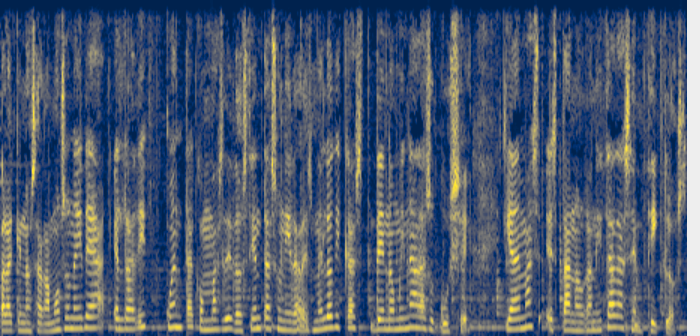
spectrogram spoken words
Para que nos hagamos una idea, el radif cuenta con más de 200 unidades melódicas denominadas gushe y además están organizadas en ciclos.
